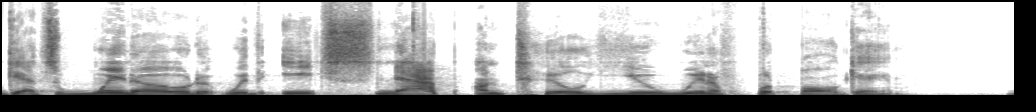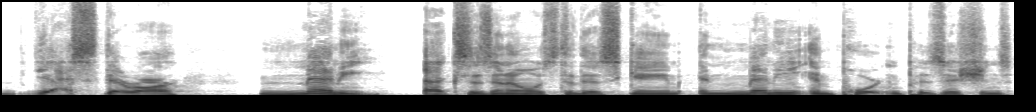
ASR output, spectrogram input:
gets winnowed with each snap until you win a football game. Yes, there are many X's and O's to this game and many important positions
